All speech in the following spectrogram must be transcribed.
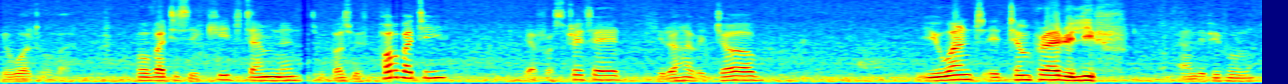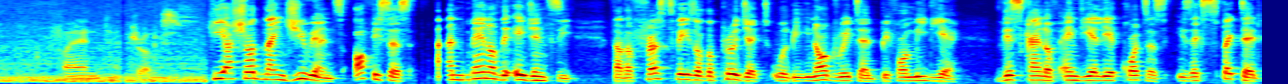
the world over. Poverty is a key determinant because with poverty, you are frustrated, you don't have a job, you want a temporary relief, and the people find drugs. He assured Nigerians, officers, and men of the agency that the first phase of the project will be inaugurated before mid-year. This kind of NDLEA quarters is expected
